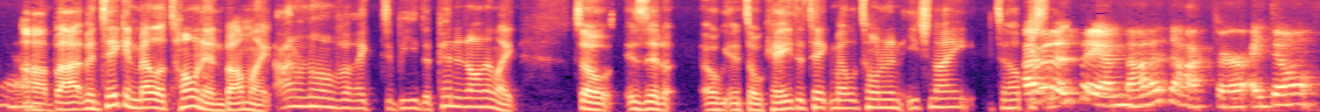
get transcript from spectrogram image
Yeah. Uh, but I've been taking melatonin, but I'm like, I don't know if I like to be dependent on it. Like, so is it oh, it's okay to take melatonin each night to help? I'm gonna say I'm not a doctor. I don't.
